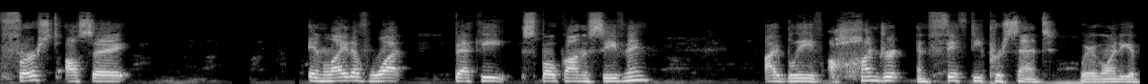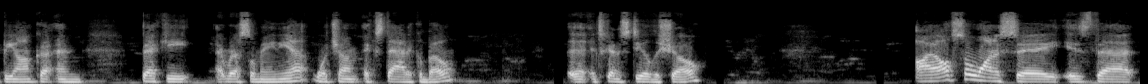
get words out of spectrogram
first, I'll say, in light of what Becky spoke on this evening, I believe 150% we're going to get Bianca and Becky at WrestleMania, which I'm ecstatic about. Uh, it's going to steal the show. I also want to say is that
